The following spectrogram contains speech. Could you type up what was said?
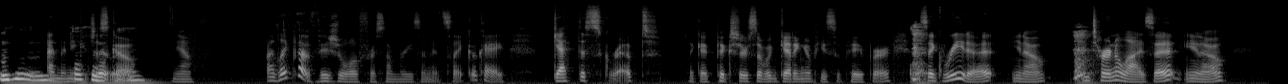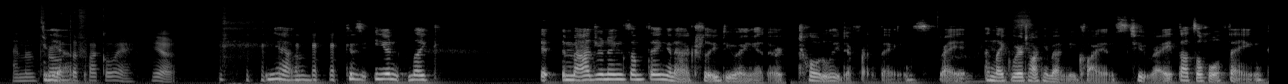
Mm-hmm, and then you definitely. can just go, yeah. I like that visual for some reason. It's like, okay, get the script. Like I picture someone getting a piece of paper. It's like read it, you know, internalize it, you know, and then throw yeah. it the fuck away. Yeah. yeah, because you like imagining something and actually doing it are totally different things, right? Oh, yes. And like we are talking about new clients too, right? That's a whole thing.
